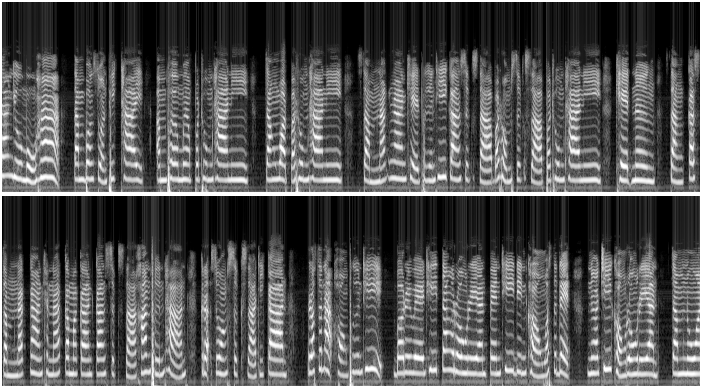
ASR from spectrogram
ตั้งอยู่หมู่5ตำบลสวนพริกไทย อำเภอเมืองปทุมธานี จังหวัดปทุมธานี สำนักงานเขตพื้นที่การศึกษาประถมศึกษาปทุมธานี เขตหนึ่ง สังกัดสำนักงานคณะกรรมการการศึกษาขั้นพื้นฐาน กระทรวงศึกษาธิการ ลักษณะของพื้นที่บริเวณที่ตั้งโรงเรียนเป็นที่ดินของวัดเสด็จ เนื้อที่ของโรงเรียน จำนวน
